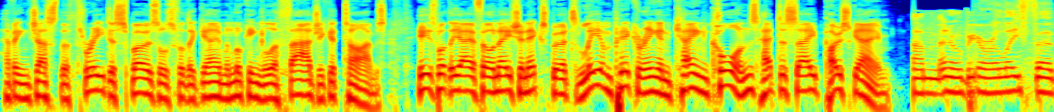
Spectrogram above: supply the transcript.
having just the three disposals for the game and looking lethargic at times. Here's what the AFL Nation experts Liam Pickering and Kane Cornes had to say post game. Um, and it will be a relief for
